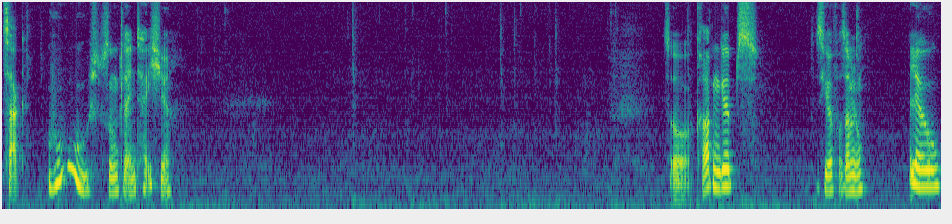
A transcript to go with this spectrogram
Zack. Uh, so einen kleinen Teich hier. So, Graben gibt's. Hier Versammlung. Hallo.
